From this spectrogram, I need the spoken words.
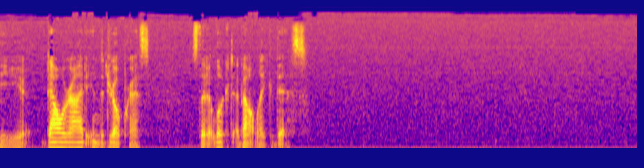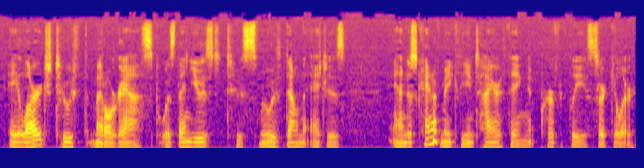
the dowel rod in the drill press so that it looked about like this. A large toothed metal rasp was then used to smooth down the edges and just kind of make the entire thing perfectly circular.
